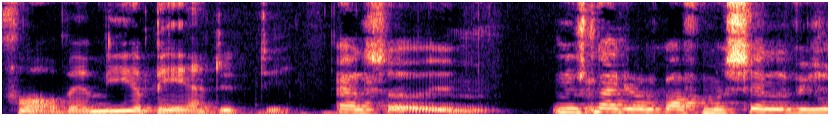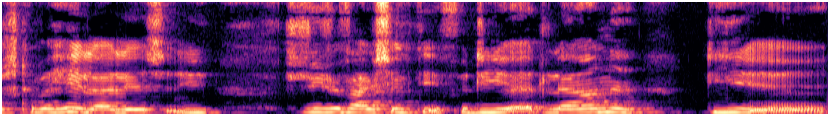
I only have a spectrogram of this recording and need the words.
for at være mere bæredygtig. Altså, øh, nu snakker jeg bare for mig selv. Hvis jeg skal være helt ærlig, så, så synes jeg faktisk ikke, det er fordi, at lærerne, de, øh,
